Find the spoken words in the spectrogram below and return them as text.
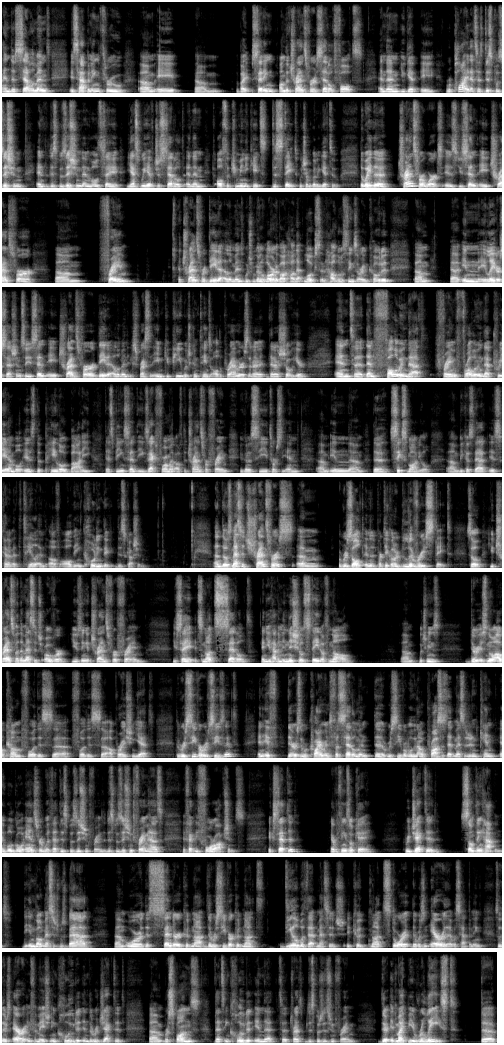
And the settlement is happening through um, a um, by setting on the transfer settled false and then you get a reply that says disposition and the disposition then will say yes we have just settled and then also communicates the state which i'm going to get to the way the transfer works is you send a transfer um, frame a transfer data element which we're going to learn about how that looks and how those things are encoded um, uh, in a later session. So you send a transfer data element expressed in AMQP, which contains all the parameters that I, that I show here. And uh, then following that frame, following that preamble is the payload body that's being sent, the exact format of the transfer frame you're going to see towards the end um, in um, the sixth module, um, because that is kind of at the tail end of all the encoding di discussion. And those message transfers um, result in a particular delivery state. So you transfer the message over using a transfer frame. You say it's not settled, and you have an initial state of null, um, which means there is no outcome for this uh, for this uh, operation yet. The receiver receives it, and if there is a requirement for settlement, the receiver will now process that message and can and will go answer with that disposition frame. The disposition frame has effectively four options: accepted, everything is okay; rejected, something happened. The inbound message was bad um, or the sender could not, the receiver could not deal with that message. It could not store it. There was an error that was happening. So there's error information included in the rejected um, response that's included in that uh, disposition frame. There, it might be released. The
